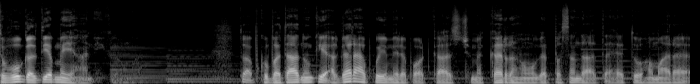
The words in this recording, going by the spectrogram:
तो वो गलती अब मैं यहाँ नहीं करूँगा। तो आपको बता दूँ कि अगर आपको ये मेरा पॉडकास्ट जो मैं कर रहा हूँ अगर पसंद आता है तो हमारा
